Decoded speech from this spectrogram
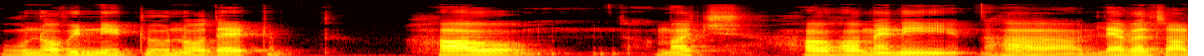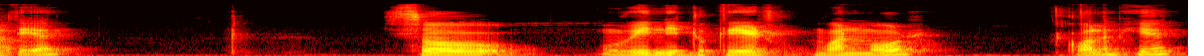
now we need to know that how much how how many uh, levels are there. So we need to create one more column here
